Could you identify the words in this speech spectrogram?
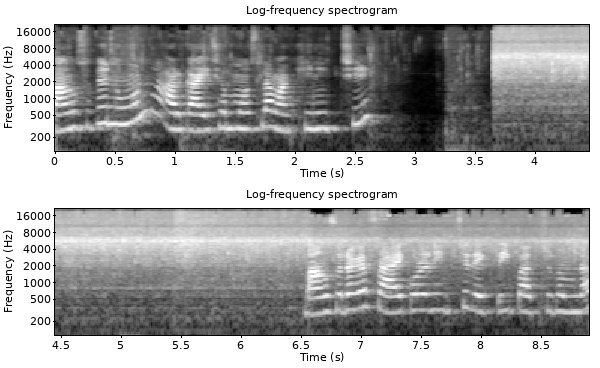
মাংসতে নুন আর গাইছাপ মশলা মাখিয়ে নিচ্ছি। মাংসটাকে ফ্রাই করে নিচ্ছি, দেখতেই পাচ্ছ তোমরা।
